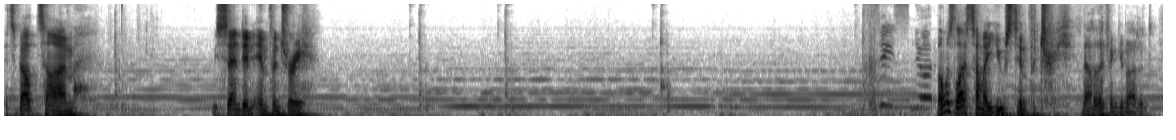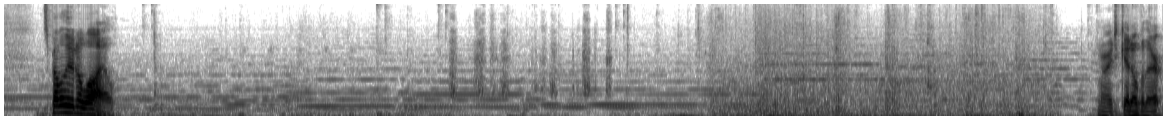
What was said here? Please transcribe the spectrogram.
It's about time. We send in infantry. When was the last time I used infantry, now that I think about it? It's probably been a while. Alright, get over there.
